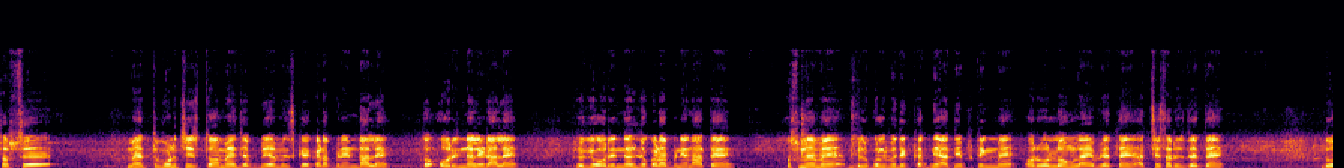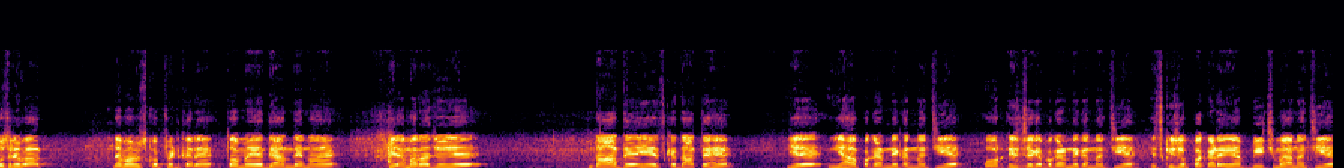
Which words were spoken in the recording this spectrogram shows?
सबसे महत्वपूर्ण चीज़ तो हमें जब भी हम इसके कड़ा पिनियन डालें तो ओरिजिनल ही डालें, क्योंकि ओरिजिनल जो कड़ा पिनियन आते हैं, उसमें हमें बिल्कुल भी दिक्कत नहीं आती फिटिंग में, और वो लॉन्ग लाइफ रहते हैं, अच्छी सर्विस देते हैं। दूसरी बात, जब हम इसको फिट करें तो हमें ये ध्यान देना है कि हमारा जो ये दांत है, ये इसके दांतें हैं ये यहाँ पकड़ने करना चाहिए और इस जगह पकड़ने करना चाहिए। इसकी जो पकड़ है यहाँ बीच में आना चाहिए,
